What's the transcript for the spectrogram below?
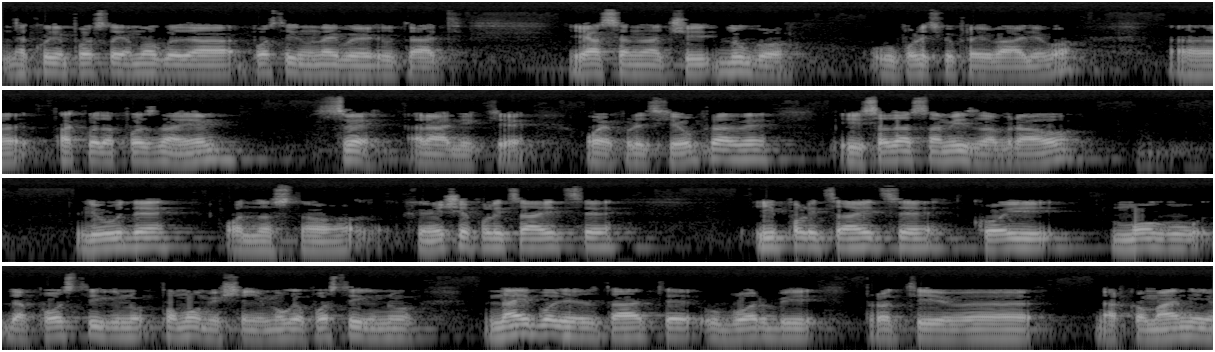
na kojim poslovima mogu da postignu najbolje rezultate. Ja sam znači dugo u policijskoj upravi Valjevo, tako da poznajem sve radnike ove policijske uprave i sada sam izabrao ljude, odnosno kliničke policajce i policajce koji mogu da postignu, po mom mišljenju, mogu da postignu najbolje rezultate u borbi protiv narkomanije,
